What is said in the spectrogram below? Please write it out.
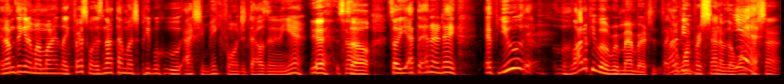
and I'm thinking in my mind, like, first of all, it's not that much people who actually make four hundred thousand in a year. yeah. It's not So, so at the end of the day, if you, a lot of people remember, it's like the one of the one yeah. percent.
